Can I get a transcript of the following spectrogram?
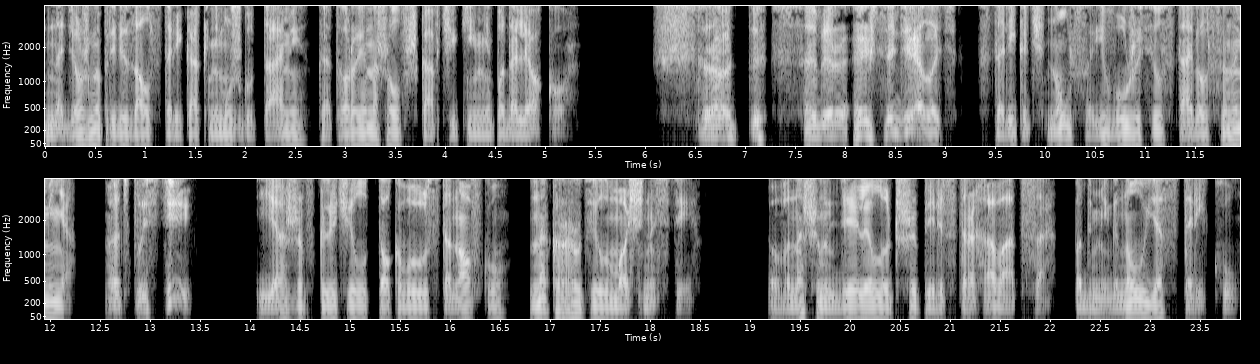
Надежно привязал старика к нему жгутами, которые нашел в шкафчике неподалеку. «Что ты собираешься делать?» Старик очнулся и в ужасе уставился на меня. «Отпусти!» Я же включил токовую установку, накрутил мощности. В нашем деле лучше перестраховаться, подмигнул я старику,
